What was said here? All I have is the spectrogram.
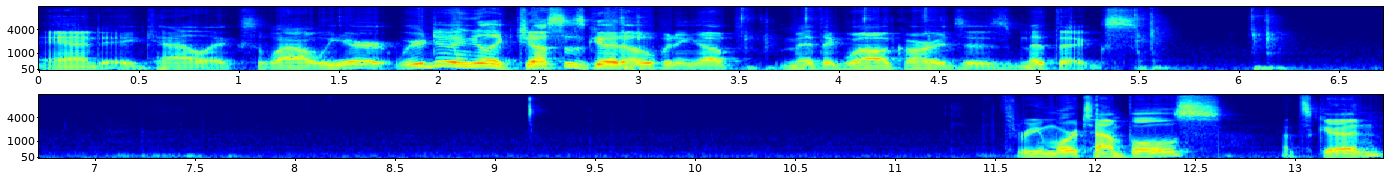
And a Calix. Wow, we are we're doing like just as good opening up mythic wild cards as mythics. Three more temples. That's good.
